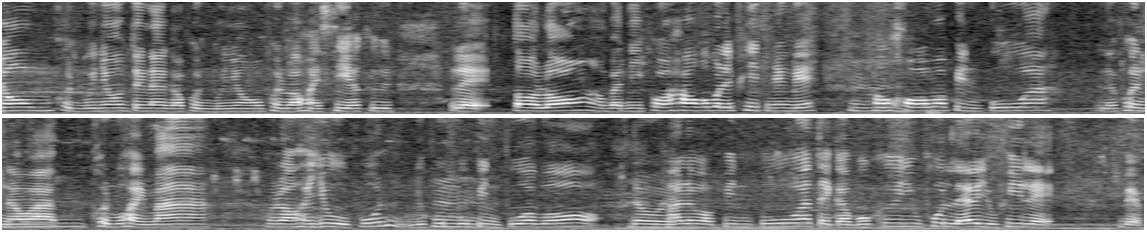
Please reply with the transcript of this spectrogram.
ยอมเพิ่นบ่ยอมจังไดก็เพิ่นบ่ยอมเพิ่นว่าให้เสียคืน และต่อรองอะบัดนี้เพราะว่าเฮาก็บ่ได้ผิดหยังเด้อืมเฮาขอมาปิ่นปัวแล้วเพิ่นน่ะว่าอืมเพิ่นบ่ให้มาเพิ่นเอาให้อยู่พุ่นอยู่พุ่นอืมบ่ปิ่นปัวบ่โดยเฮาเลยว่าปิ่นปัวแต่ก็บ่คืออยู่พุ่นแล้วอยู่พี่แหละ แบบ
